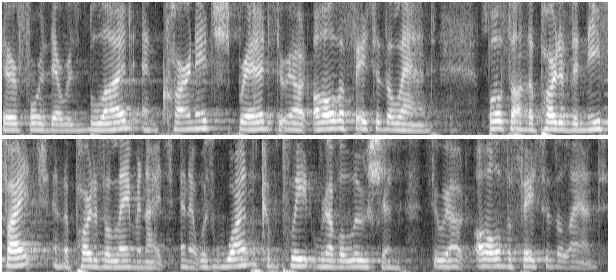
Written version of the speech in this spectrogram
Therefore, there was blood and carnage spread throughout all the face of the land, both on the part of the Nephites and the part of the Lamanites, and it was one complete revolution throughout all the face of the land.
